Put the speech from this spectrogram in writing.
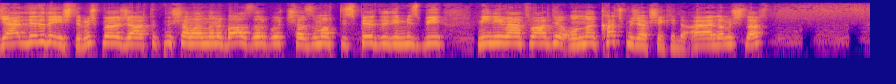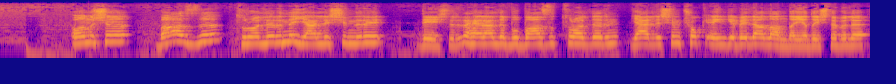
yerleri değiştirmiş. Böylece artık bu şamanların bazıları bu Chasm of Despair dediğimiz bir mini event vardı ya ondan kaçmayacak şekilde ayarlamışlar. Onun dışında bazı trollerin de yerleşimleri değiştirdi. Herhalde bu bazı trollerin yerleşim çok engebeli alanda ya da işte böyle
